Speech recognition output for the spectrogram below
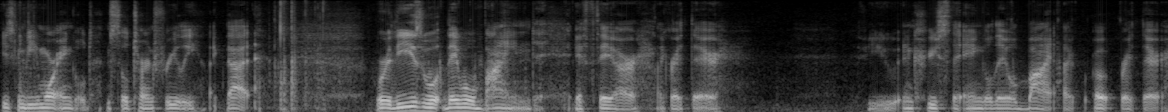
these can be more angled and still turn freely like that. Where these will, they will bind if they are like right there. If you increase the angle, they will bind like oh right there.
